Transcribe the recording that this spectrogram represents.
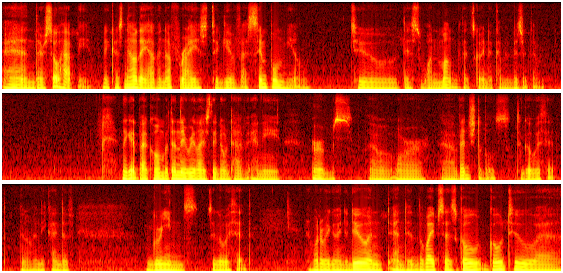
And they're so happy because now they have enough rice to give a simple meal to this one monk that's going to come and visit them. They get back home, but then they realize they don't have any herbs uh, or uh, vegetables to go with it. You know, any kind of greens to go with it. And what are we going to do? And and the wife says, go go to uh,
